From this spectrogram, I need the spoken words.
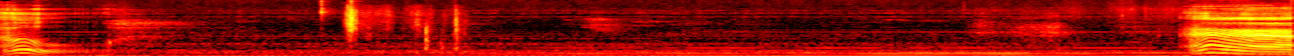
Oh. Ah.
